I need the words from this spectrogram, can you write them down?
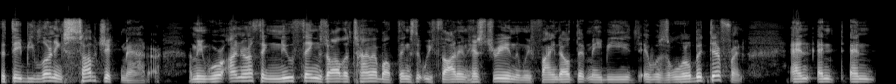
that they be learning subject matter. I mean, we're unearthing new things all the time about things that we thought in history, and then we find out that maybe it was a little bit different. And and and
